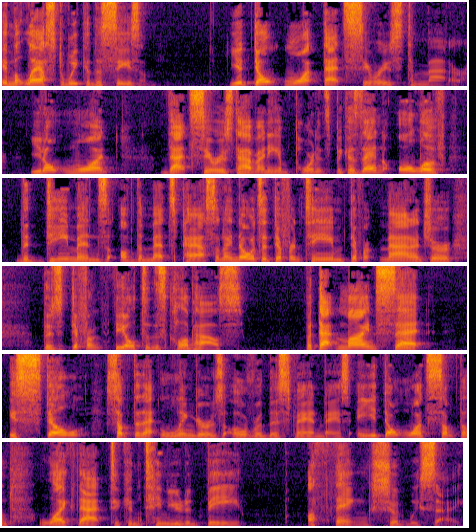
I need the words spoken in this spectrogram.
in the last week of the season. You don't want that series to matter. You don't want that series to have any importance because then all of the demons of the Mets pass. And I know it's a different team, different manager, there's different feel to this clubhouse, but that mindset is still something that lingers over this fan base. And you don't want something like that to continue to be a thing, should we say.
